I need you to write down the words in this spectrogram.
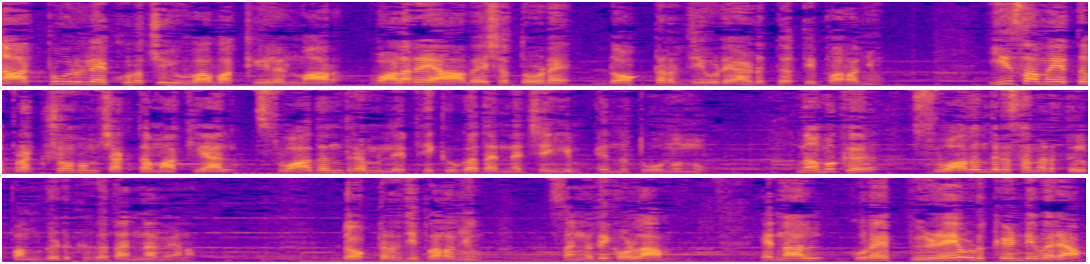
നാഗ്പൂരിലെ കുറച്ച് യുവ വക്കീലന്മാർ വളരെ ആവേശത്തോടെ ഡോക്ടർ ജിയുടെ അടുത്തെത്തി പറഞ്ഞു ഈ സമയത്ത് പ്രക്ഷോഭം ശക്തമാക്കിയാൽ സ്വാതന്ത്ര്യം ലഭിക്കുക തന്നെ ചെയ്യും എന്ന് തോന്നുന്നു. നമുക്ക് സ്വാതന്ത്ര്യ സമരത്തിൽ പങ്കെടുക്കുക തന്നെ വേണം. ഡോക്ടർജി പറഞ്ഞു സംഗതി കൊള്ളാം. എന്നാൽ കുറെ പിഴയൊടുക്കേണ്ടി വരാം.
